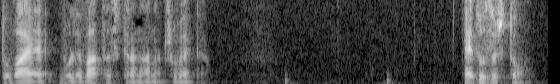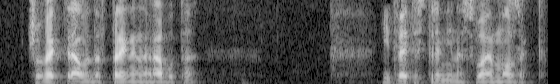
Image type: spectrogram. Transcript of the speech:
това е волевата страна на човека. Ето защо човек трябва да впрегне на работа и двете страни на своя мозък.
